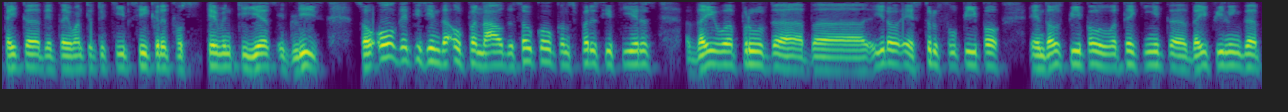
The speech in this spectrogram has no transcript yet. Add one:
data that they wanted to keep secret for 70 years at least. So all that is in the open now. The so-called conspiracy theorists, they were proved, uh, uh, you know, as truthful people. And those people who were taking it, uh, they feeling the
